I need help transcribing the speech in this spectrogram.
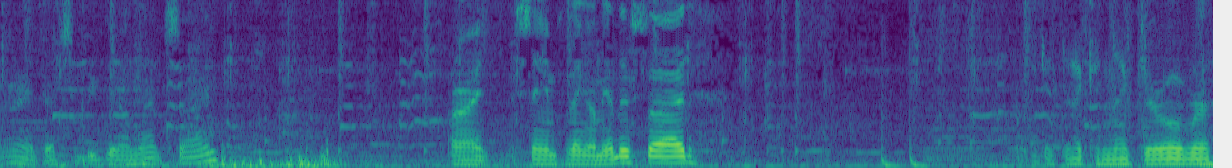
All right, that should be good on that side. All right, same thing on the other side. Get that connector over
